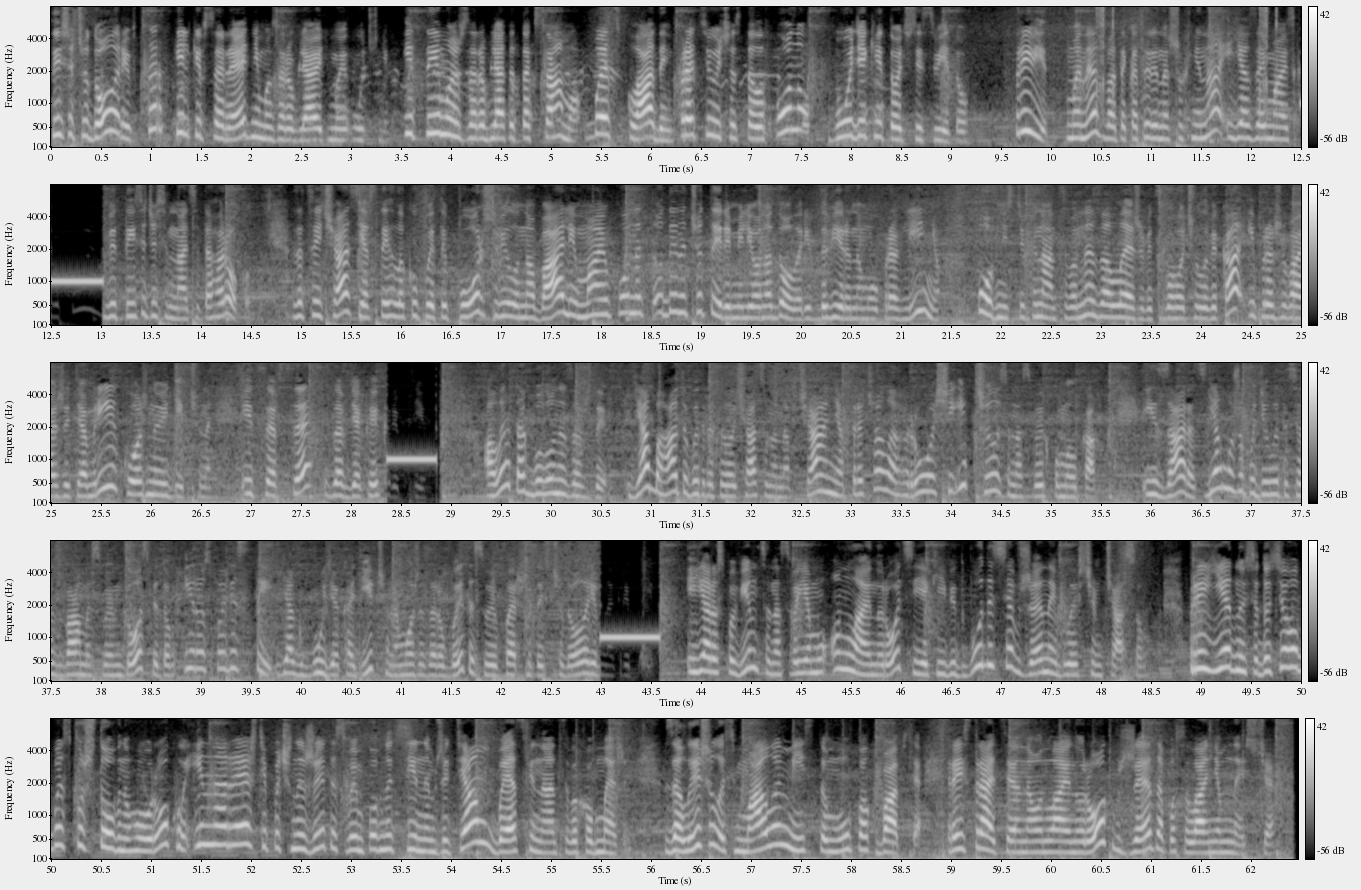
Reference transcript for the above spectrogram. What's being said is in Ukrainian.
Тисячу доларів це скільки в середньому заробляють мої учні. І ти можеш заробляти так само без вкладень, працюючи з телефону в будь-якій точці світу. Привіт! Мене звати Катерина Шухніна, і я займаюся 2017 року. За цей час я встигла купити Porsche, вілу на Балі, маю понад 1,4 мільйона доларів довіреному управлінню, повністю фінансово не залежу від свого чоловіка і проживаю життя мрії кожної дівчини. І це все завдяки крипті. Але так було не завжди. Я багато витратила часу на навчання, втрачала гроші і вчилася на своїх помилках. І зараз я можу поділитися з вами своїм досвідом і розповісти, як будь-яка дівчина може заробити свою першу тисячу доларів. І я розповім це на своєму онлайн уроці, який відбудеться вже найближчим часом. Приєднуйся до цього безкоштовного уроку і нарешті почни жити своїм повноцінним життям без фінансових обмежень. Залишилось мало місць, тому поквапся. Реєстрація на онлайн урок вже за посиланням нижче.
